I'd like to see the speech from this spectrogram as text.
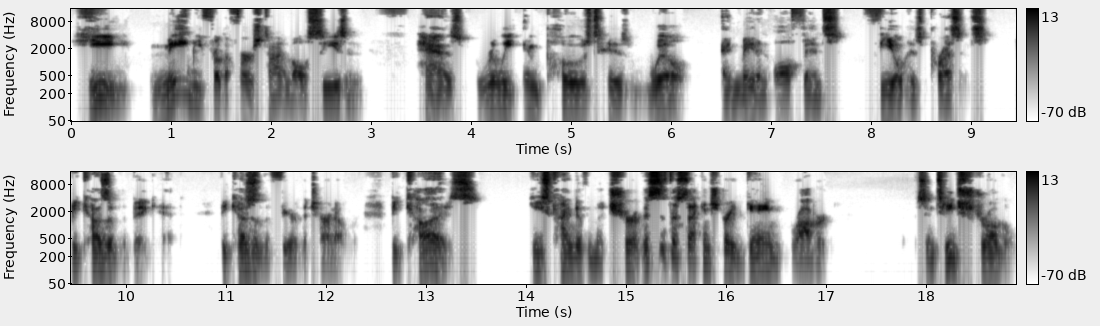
He, maybe for the first time all season, has really imposed his will and made an offense feel his presence because of the big hit, because of the fear of the turnover, because he's kind of mature. This is the second straight game, Robert, since he'd struggled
